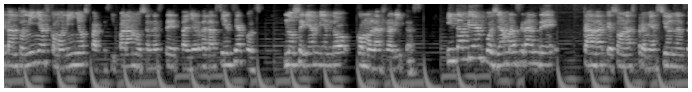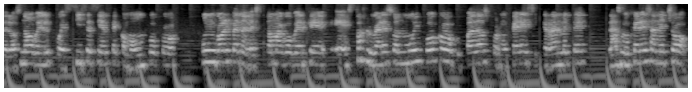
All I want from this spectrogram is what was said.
tanto niñas como niños participáramos en este taller de la ciencia, pues nos seguían viendo como las raritas. Y también, pues ya más grande, cada que son las premiaciones de los Nobel, pues sí se siente como un poco un golpe en el estómago ver que estos lugares son muy poco ocupados por mujeres y que realmente las mujeres han hecho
